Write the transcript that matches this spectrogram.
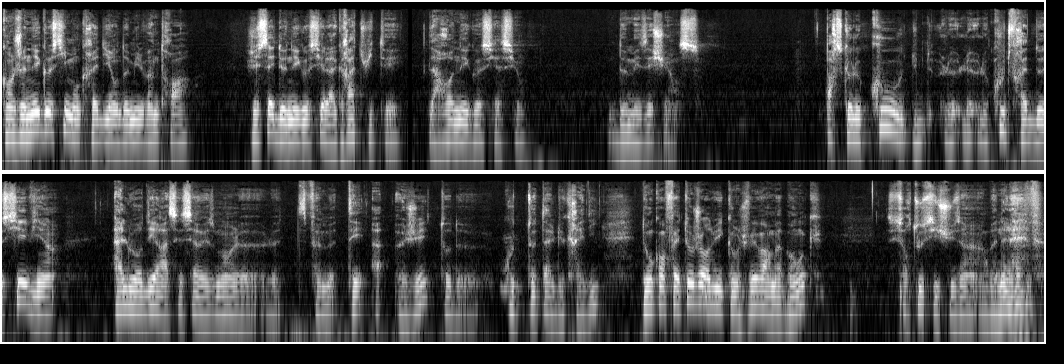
quand je négocie mon crédit en 2023, j'essaye de négocier la gratuité, la renégociation de mes échéances. Parce que le coût, de frais de dossier vient alourdir assez sérieusement le, fameux TAEG, taux de coût total du crédit. Donc en fait, aujourd'hui, quand je vais voir ma banque, surtout si je suis un, bon élève,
